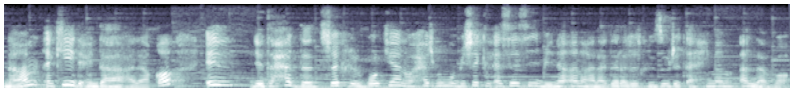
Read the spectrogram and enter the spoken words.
نعم أكيد عندها علاقة إذ يتحدد شكل البركان وحجمه بشكل أساسي بناء على درجة لزوجة الحمم اللافا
